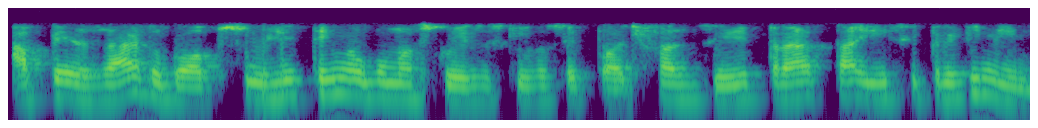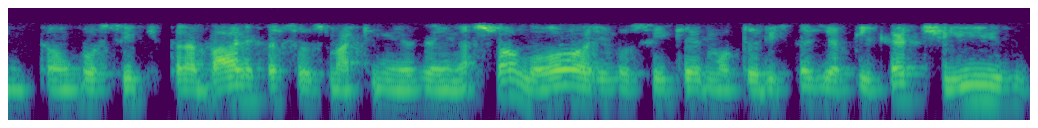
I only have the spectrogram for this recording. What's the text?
apesar do golpe surgir, tem algumas coisas que você pode fazer para estar tá aí se prevenindo. Então, você que trabalha com essas maquininhas aí na sua loja, você que é motorista de aplicativo,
